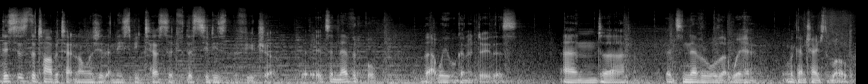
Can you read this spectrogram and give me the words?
This is the type of technology that needs to be tested for the cities of the future. It's inevitable that we were going to do this, and uh, it's inevitable that we're, we're going to change the world.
